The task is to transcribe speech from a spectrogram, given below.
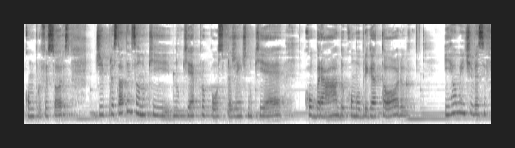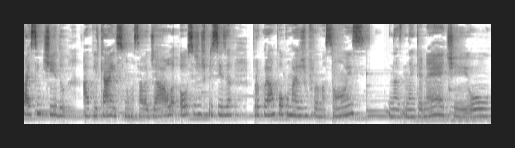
como professores, de prestar atenção no que, no que é proposto para a gente, no que é cobrado como obrigatório e realmente ver se faz sentido aplicar isso numa sala de aula ou se a gente precisa procurar um pouco mais de informações na, na internet ou,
